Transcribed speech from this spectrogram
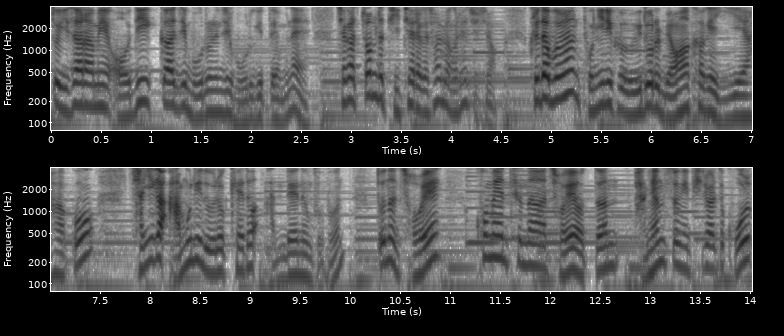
또 이 사람이 어디까지 모르는지 모르기 때문에 제가 좀 더 디테일하게 설명을 해주죠. 그러다 보면 본인이 그 의도를 명확하게 이해하고 자기가 아무리 노력해도 안 되는 부분 또는 저의 코멘트나 저의 어떤 방향성이 필요할 때 그걸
